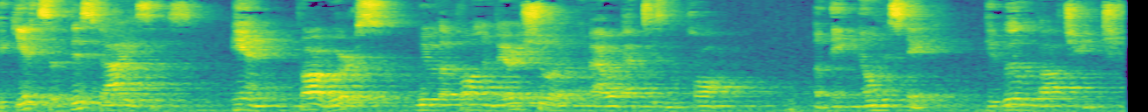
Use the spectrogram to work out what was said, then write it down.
the gifts of this diocese. And far worse, we will have fallen very short of our baptismal call. But make no mistake, it will involve change.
